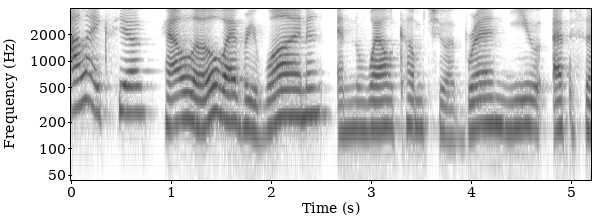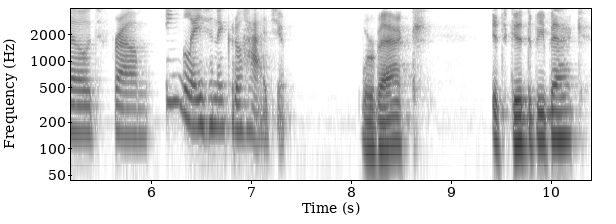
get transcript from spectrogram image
Alexia. Hello, everyone, and welcome to a brand new episode from Inglês no Rádio. We're back. It's good to be back.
